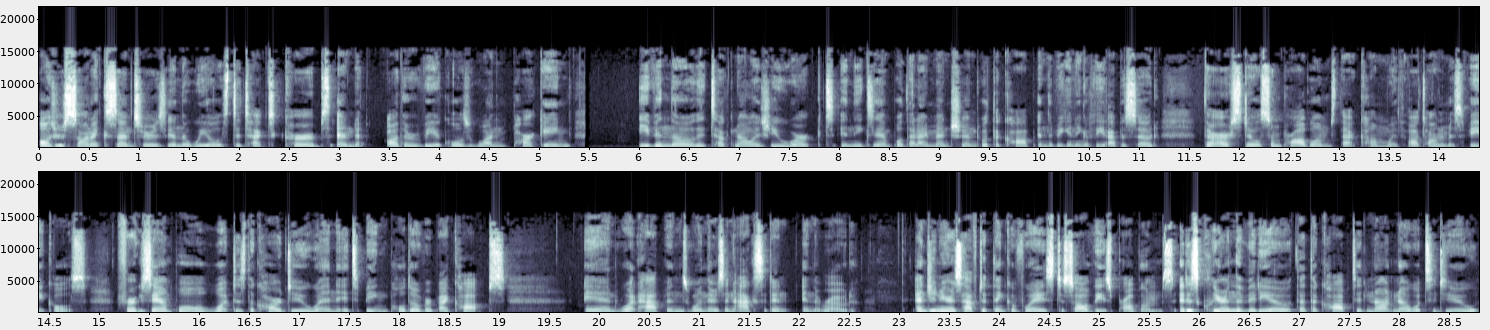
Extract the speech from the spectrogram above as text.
Ultrasonic sensors in the wheels detect curbs and other vehicles when parking, even though the technology worked in the example that I mentioned with the cop in the beginning of the episode, there are still some problems that come with autonomous vehicles. For example, what does the car do when it's being pulled over by cops? And what happens when there's an accident in the road? Engineers have to think of ways to solve these problems. It is clear in the video that the cop did not know what to do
